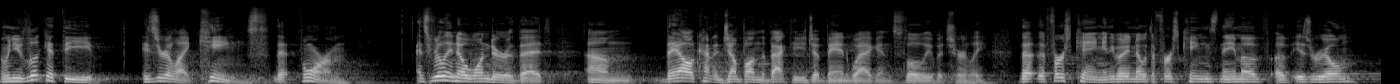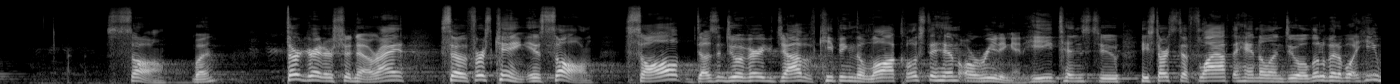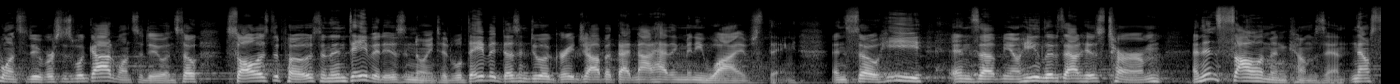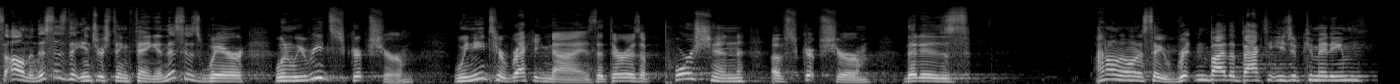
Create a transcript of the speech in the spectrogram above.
And when you look at the Israelite kings that form, it's really no wonder that um, they all kind of jump on the back to Egypt bandwagon slowly but surely. The, the first king, anybody know what the first king's name of, of Israel? Saul. What? Third graders should know, right? So, first king is Saul. Saul doesn't do a very good job of keeping the law close to him or reading it. He tends to, he starts to fly off the handle and do a little bit of what he wants to do versus what God wants to do. And so Saul is deposed and then David is anointed. Well, David doesn't do a great job at that not having many wives thing. And so he ends up, you know, he lives out his term. And then Solomon comes in. Now, Solomon, this is the interesting thing. And this is where, when we read scripture, we need to recognize that there is a portion of Scripture that is, I don't want to say written by the Back to Egypt Committee,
